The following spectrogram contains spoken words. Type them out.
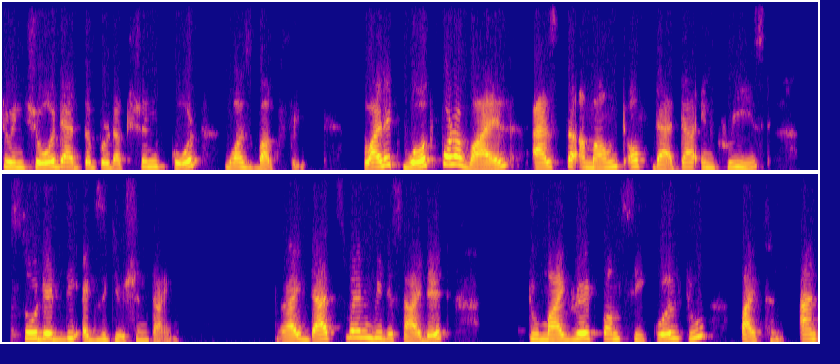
to ensure that the production code was bug free. While it worked for a while, as the amount of data increased, so did the execution time. Right? That's when we decided to migrate from SQL to Python. And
